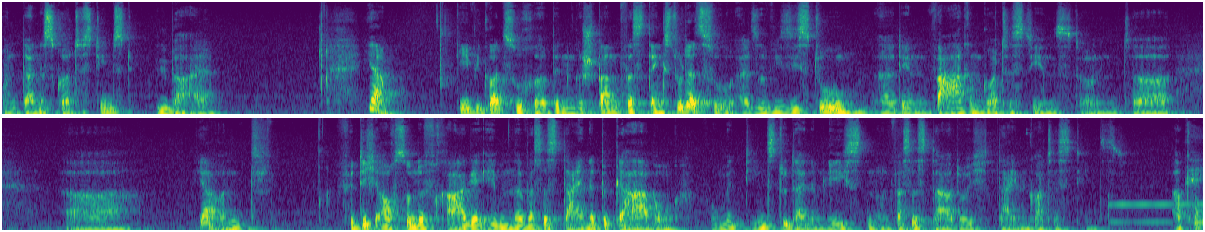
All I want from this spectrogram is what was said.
und dann ist Gottesdienst überall. Ja, geh wie Gott suche. Bin gespannt, was denkst du dazu? Also wie siehst du äh, den wahren Gottesdienst? Und äh, äh, ja, und für dich auch so eine Frage eben, ne, was ist deine Begabung? Womit dienst du deinem Nächsten und was ist dadurch dein Gottesdienst? Okay,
